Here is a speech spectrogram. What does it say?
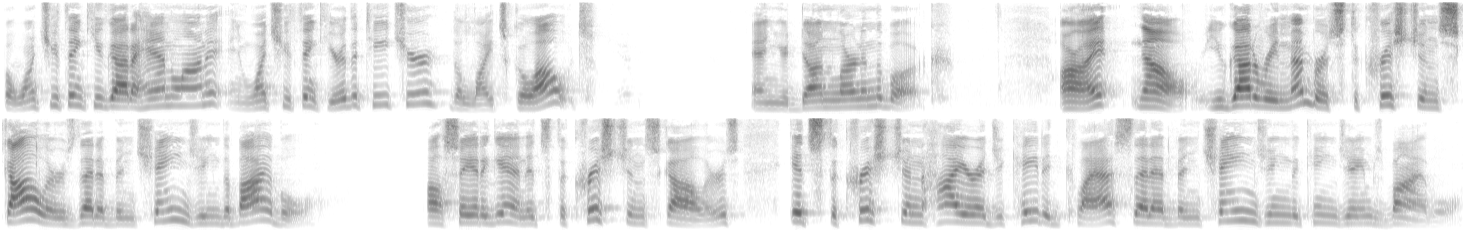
But once you think you got a handle on it, and once you think you're the teacher, the lights go out. And you're done learning the book. All right, now you got to remember it's the Christian scholars that have been changing the Bible. I'll say it again it's the Christian scholars, it's the Christian higher educated class that have been changing the King James Bible,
